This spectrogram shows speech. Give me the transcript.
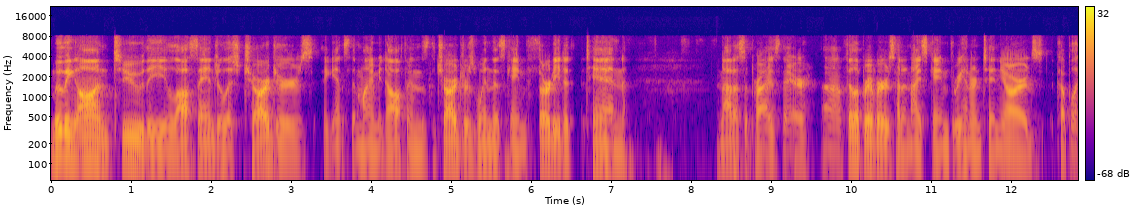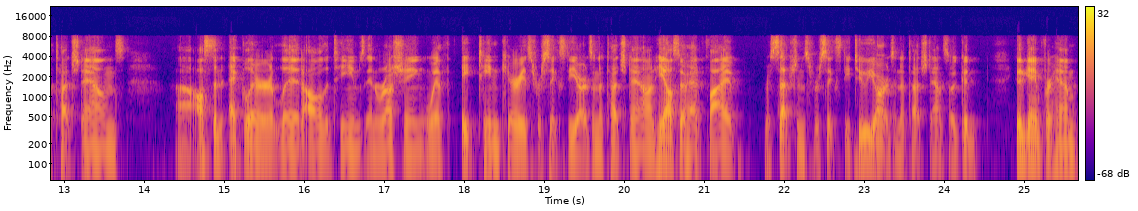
Moving on to the Los Angeles Chargers against the Miami Dolphins. The Chargers win this game 30 to 10 not a surprise there. Uh, Philip Rivers had a nice game, 310 yards, a couple of touchdowns. Uh, Austin Ekeler led all the teams in rushing with 18 carries for 60 yards and a touchdown. He also had five receptions for 62 yards and a touchdown. So a good, good game for him.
